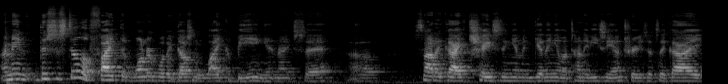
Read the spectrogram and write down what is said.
I mean, this is still a fight that Wonderboy doesn't like being in, I'd say. Uh, it's not a guy chasing him and giving him a ton of easy entries. It's a guy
